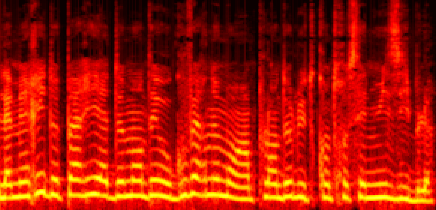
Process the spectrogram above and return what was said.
la mairie de Paris a demandé au gouvernement un plan de lutte contre ces nuisibles.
